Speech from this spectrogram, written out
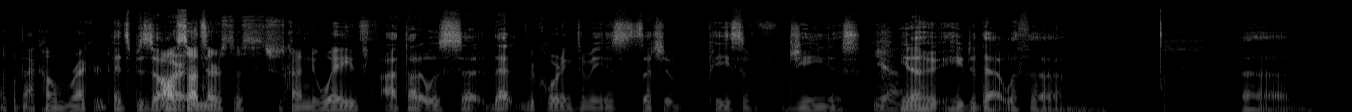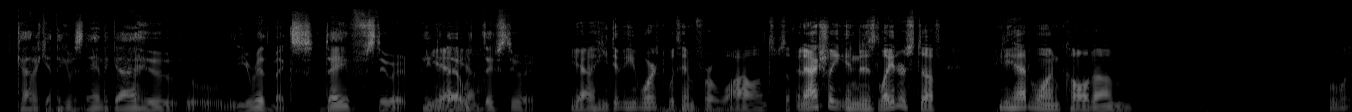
like a back home record. it's bizarre. All of a sudden, It's- there's this just kind of new wave. I thought it was uh, that recording to me is such a piece of genius. Yeah, You know, he, he did that with, uh, um, God, I can't think of his name. The guy who Eurythmics, Dave Stewart. He did Yeah, that yeah. with Dave Stewart. Yeah. He did, he worked with him for a while on some stuff, and actually in his later stuff, he had one called um. What?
